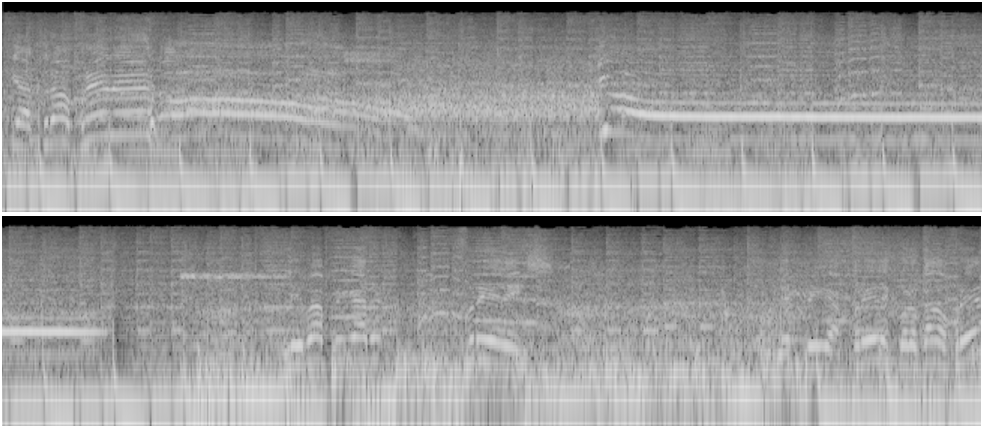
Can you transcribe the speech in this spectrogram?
toque atrás. Fredes. ¡Gol! Le va a pegar Fredes. Le pega Fredes. Colocado Fredes.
